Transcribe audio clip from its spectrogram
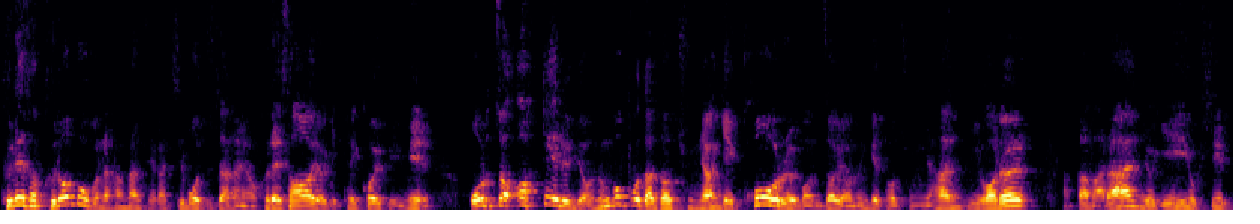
그래서 그런 부분을 항상 제가 집어주잖아요. 그래서 여기 테이크어의 비밀 오른쪽 어깨를 여는 것보다 더 중요한 게 코어를 먼저 여는 게 더 중요한 이거를 아까 말한 여기 60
